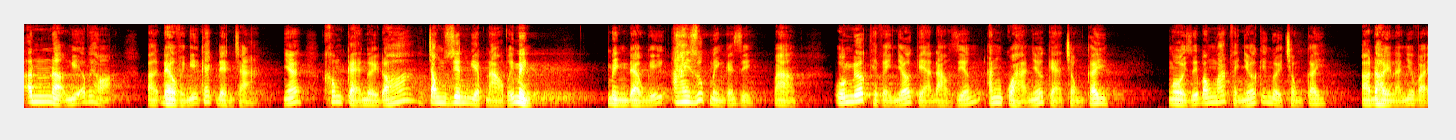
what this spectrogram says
ân nợ nghĩa với họ và đều phải nghĩ cách đền trả, nhé. Không kể người đó trong duyên nghiệp nào với mình mình đều nghĩ ai giúp mình cái gì. Và uống nước thì phải nhớ kẻ đào giếng, ăn quả nhớ kẻ trồng cây, ngồi dưới bóng mát phải nhớ cái người trồng cây. Ở đời là như vậy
